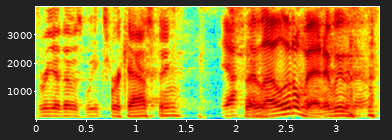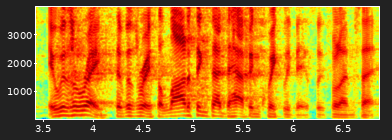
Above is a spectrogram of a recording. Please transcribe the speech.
three of those weeks were casting. Yeah, So- a, a little bit. It was it was a race. It was a race. A lot of things had to happen quickly. Basically, is what I'm saying.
